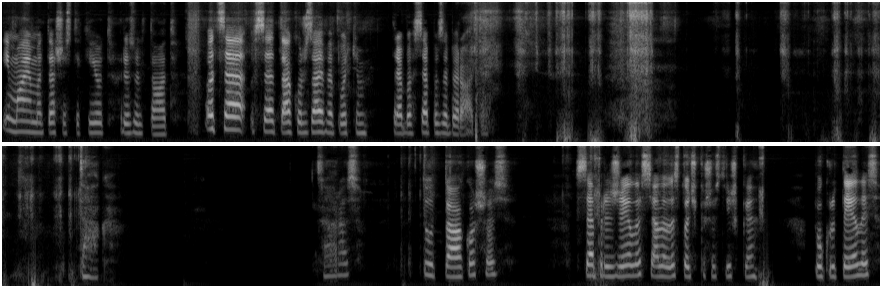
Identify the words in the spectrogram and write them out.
І маємо теж ось такий от результат. Оце все також зайве, потім треба все позабирати. Так. Зараз. Тут також щось. Все прижилося, але листочки щось трішки покрутились.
